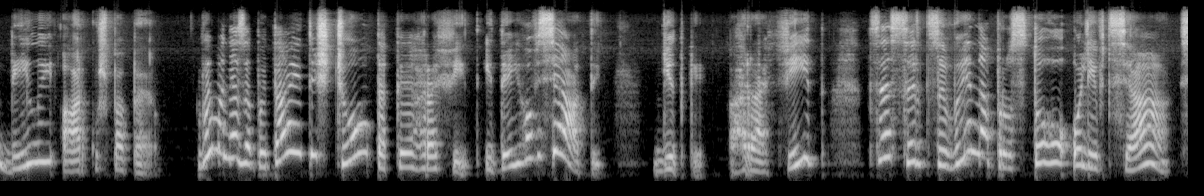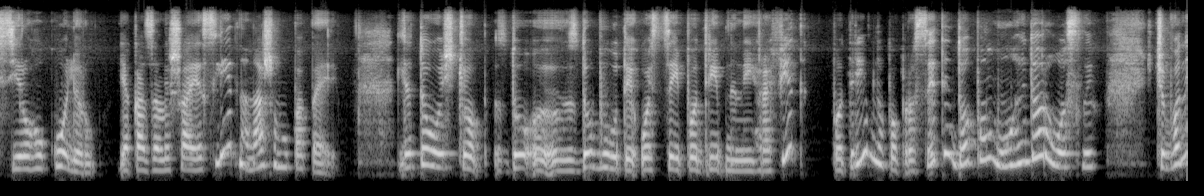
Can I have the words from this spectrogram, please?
білий аркуш паперу. Ви мене запитаєте, що таке графіт і де його взяти? Дітки, графіт це серцевина простого олівця сірого кольору, яка залишає слід на нашому папері. Для того, щоб здобути ось цей подрібнений графіт, потрібно попросити допомоги дорослих, щоб вони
